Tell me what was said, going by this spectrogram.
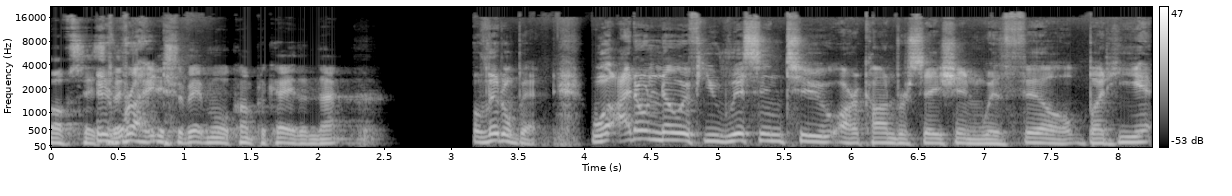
Obviously, it's a, bit, right. it's a bit more complicated than that. A little bit. Well, I don't know if you listened to our conversation with Phil, but he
